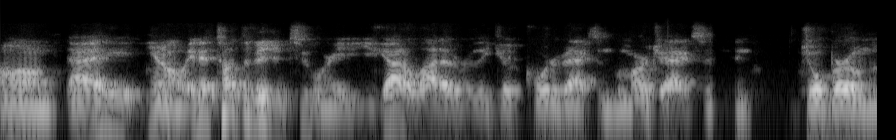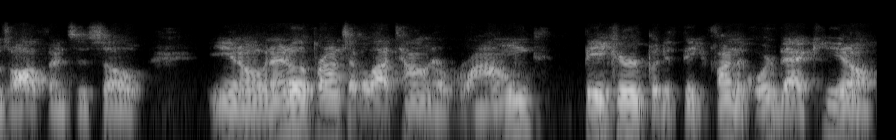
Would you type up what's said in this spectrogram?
um I you know in a tough division too, where you, you got a lot of really good quarterbacks and Lamar Jackson and Joe Burrow in those offenses. So you know, and I know the Browns have a lot of talent around Baker, but if they can find the quarterback, you know,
